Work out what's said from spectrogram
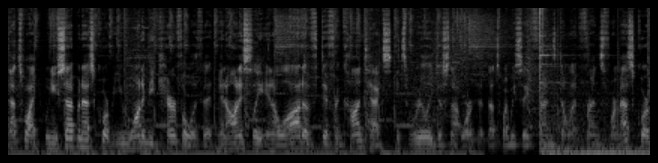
That's why when you set up an S corp, you want to be careful with it. And honestly, in a lot of different contexts, it's really just not worth it. That's why we say friends don't let friends form S corps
